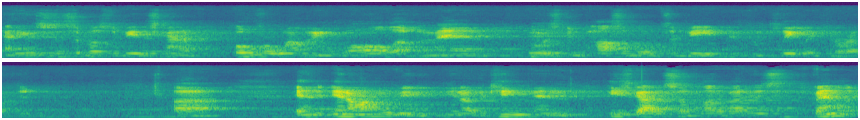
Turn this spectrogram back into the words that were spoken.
and he was just supposed to be this kind of overwhelming wall of a man who was impossible to beat and completely corrupted. Uh, and in our movie, you know, the Kingpin, he's got a subplot about his family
